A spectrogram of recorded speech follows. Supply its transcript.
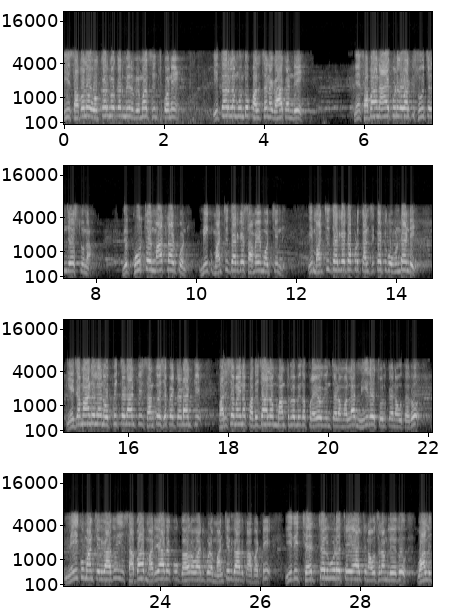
ఈ సభలో ఒకరినొకరు మీరు విమర్శించుకొని ఇతరుల ముందు పలచన కాకండి నేను సభా నాయకుడిగా వారికి సూచన చేస్తున్నా. మీరు కూర్చొని మాట్లాడుకోండి. మీకు మంచి జరిగే సమయం వచ్చింది. ఈ మంచి జరిగేటప్పుడు కలిసికట్టుగా ఉండండి. యజమానులను ఒప్పించడానికి సంతోషపెట్టడానికి పరిశమైన పదజాలం మంత్రుల మీద ప్రయోగించడం వల్ల మీరే చులకనవుతారు. మీకు మంచిది కాదు ఈ సభ మర్యాదకు గౌరవానికి కూడా మంచిది కాదు కాబట్టి ఇది చర్చలు కూడా చేయాల్సిన అవసరం లేదు. వాళ్ళు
